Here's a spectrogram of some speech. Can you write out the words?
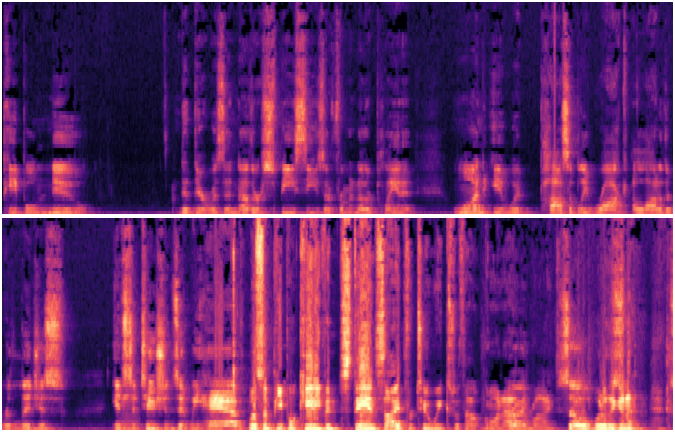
people knew that there was another species from another planet, one, it would possibly rock a lot of the religious institutions that we have. Listen, people can't even stay inside for two weeks without going out of their minds. So what are they gonna?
